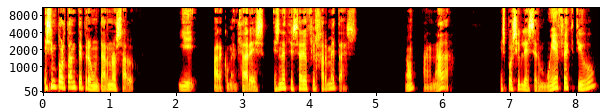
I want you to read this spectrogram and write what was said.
Es importante preguntarnos algo. Y para comenzar, ¿es, ¿es necesario fijar metas? No, para nada. Es posible ser muy efectivo,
